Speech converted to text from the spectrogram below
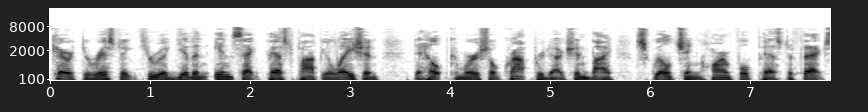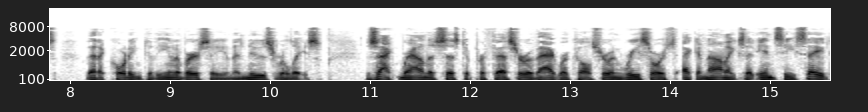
characteristic through a given insect pest population to help commercial crop production by squelching harmful pest effects. That according to the university in a news release. Zach Brown, assistant professor of agriculture and resource economics at NC State,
